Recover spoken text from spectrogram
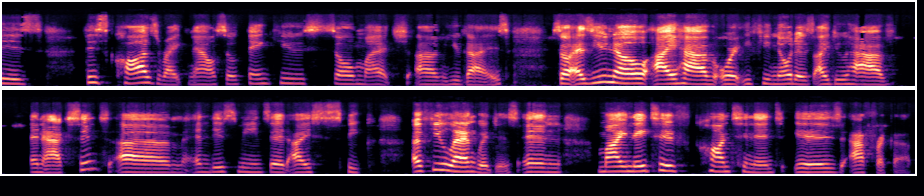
this this cause right now. So thank you so much, um, you guys. So as you know, I have, or if you notice, I do have an accent, um, and this means that I speak a few languages, and my native continent is Africa.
